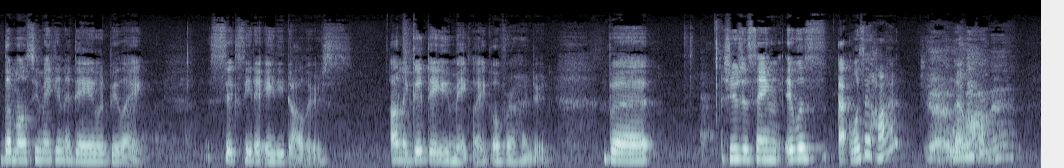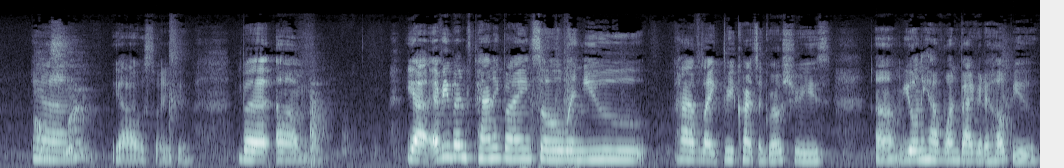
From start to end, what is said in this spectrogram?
the most you make in a day would be like sixty to eighty dollars. On a good day, you make like over a hundred. But she was just saying it was. uh, Was it hot? Yeah, it was hot, man. I Yeah. sweating. Yeah, I was sweaty too. But um yeah, everyone's panic buying, so when you have like three carts of groceries, um, you only have one bagger to help you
